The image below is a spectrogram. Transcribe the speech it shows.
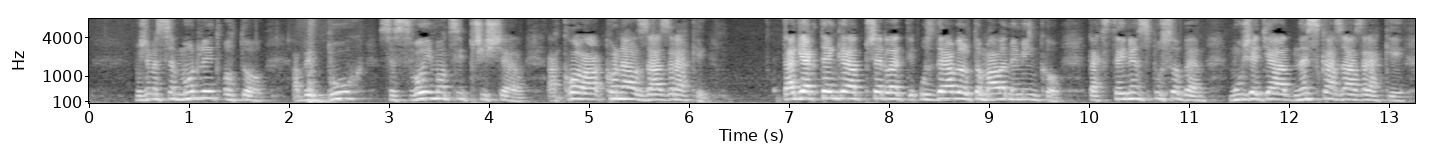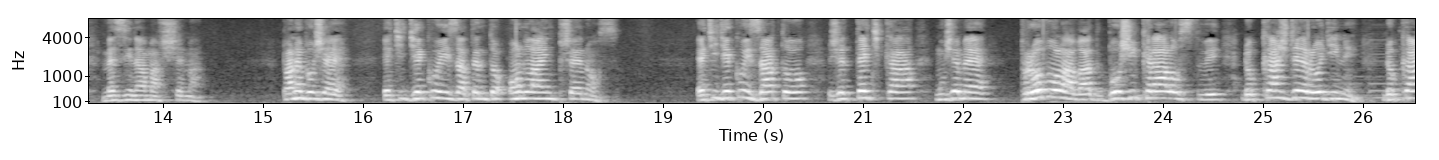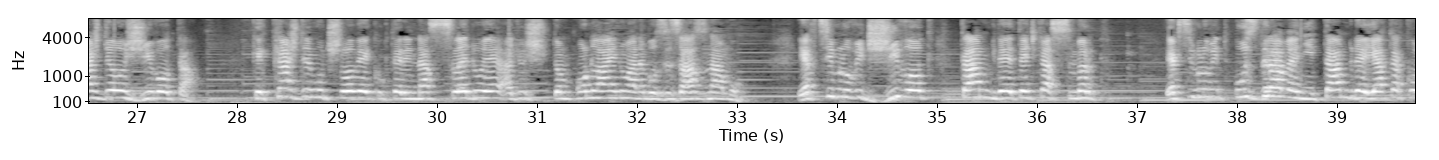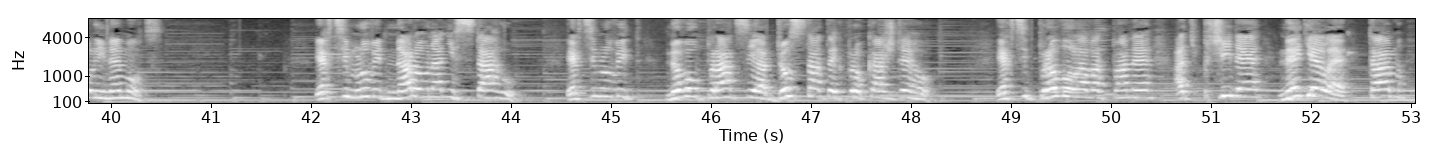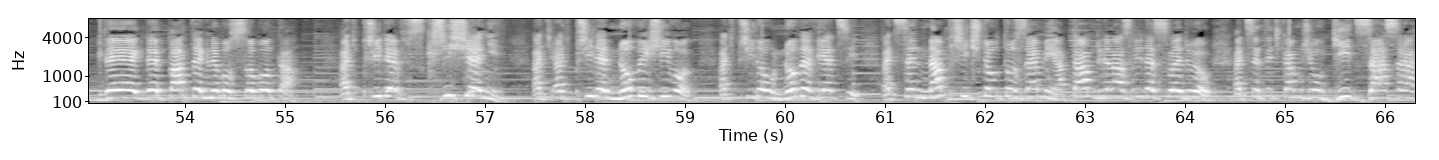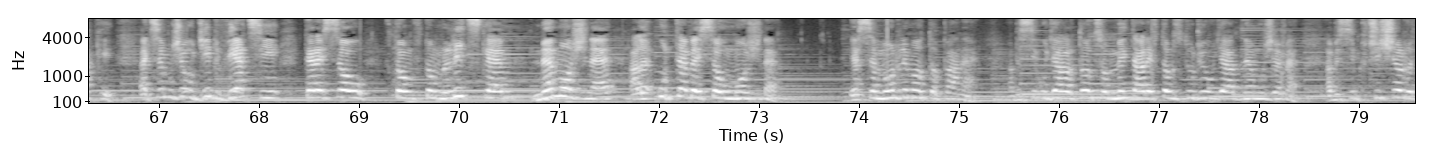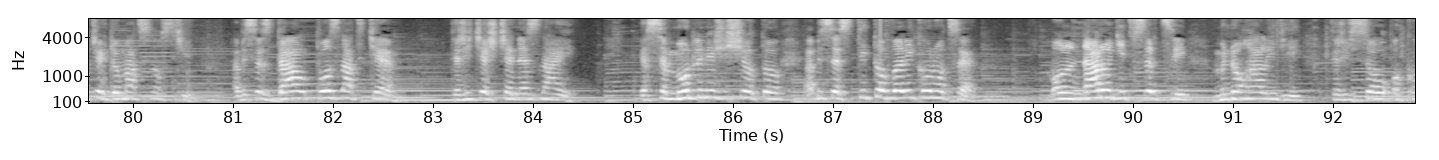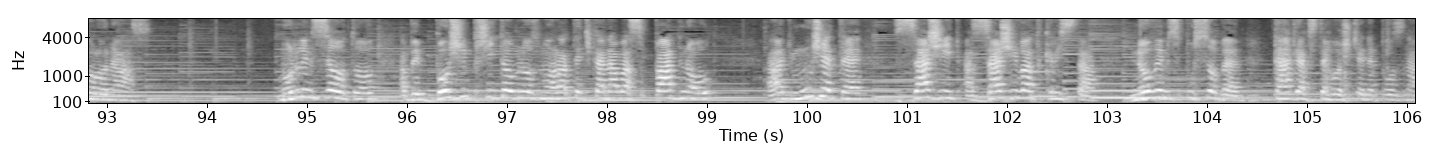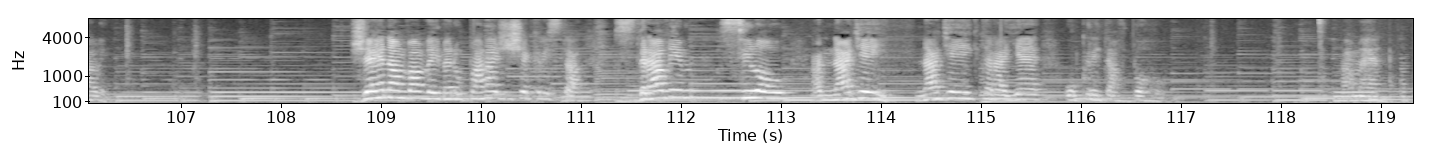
Můžeme se modlit o to, aby Bůh se svojí moci přišel a konal zázraky. Tak, jak tenkrát před lety uzdravil to malé miminko, tak stejným způsobem může dělat dneska zázraky mezi náma všema. Pane Bože, já ti děkuji za tento online přenos. Já ti děkuji za to, že teďka můžeme provolávat Boží království do každé rodiny, do každého života ke každému člověku, který nás sleduje, ať už v tom online, anebo ze záznamu. Já chci mluvit život tam, kde je teďka smrt. Já chci mluvit uzdravení tam, kde je jakákoliv nemoc. Já chci mluvit narovnání vztahu. Já chci mluvit novou práci a dostatek pro každého. Já chci provolávat, pane, ať přijde neděle tam, kde je, kde je pátek nebo sobota. Ať přijde vzkříšení, ať, ať přijde nový život, ať přijdou nové věci, ať se napříč touto zemi a tam, kde nás lidé sledují, ať se teďka můžou dít zázraky, ať se můžou dít věci, které jsou v tom, v tom lidském nemožné, ale u tebe jsou možné. Já se modlím o to, pane, aby si udělal to, co my tady v tom studiu udělat nemůžeme. Aby si přišel do těch domácností, aby se zdál poznat těm, kteří tě ještě neznají já se modlím Ježíši o to, aby se z tyto velikonoce mohl narodit v srdci mnoha lidí, kteří jsou okolo nás. Modlím se o to, aby Boží přítomnost mohla teďka na vás padnout a ať můžete zažít a zažívat Krista novým způsobem, tak, jak jste ho ještě nepoznali. Žehnám vám ve jménu Pana Ježíše Krista zdravím, silou a nadějí naději, která je ukryta v Bohu. Amen.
